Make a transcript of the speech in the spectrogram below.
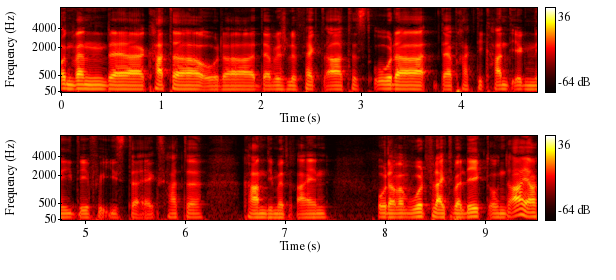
und wenn der Cutter oder der Visual Effects Artist oder der Praktikant irgendeine Idee für Easter Eggs hatte, kamen die mit rein. Oder man wurde vielleicht überlegt und, ah ja,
